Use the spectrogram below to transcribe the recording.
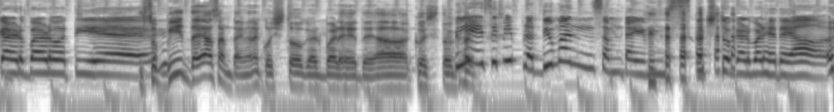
गड़बड़ होती है। सो बी दया समटाइम है ना? कुछ तो गड़बड़ है दया कुछ तो भी गड़- एसीपी प्रद्युमन समटाइम्स कुछ तो गड़बड़ है दया।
